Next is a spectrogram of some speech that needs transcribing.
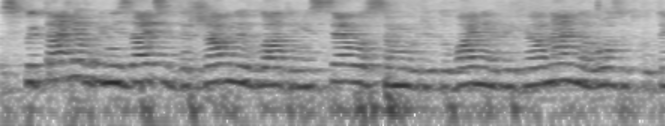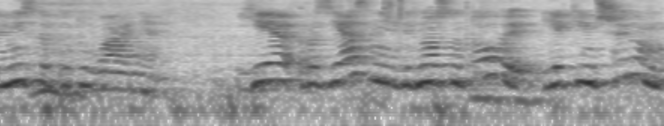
з питань організації державної влади, місцевого самоврядування, регіонального розвитку та містобудування є роз'яснення відносно того, яким чином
